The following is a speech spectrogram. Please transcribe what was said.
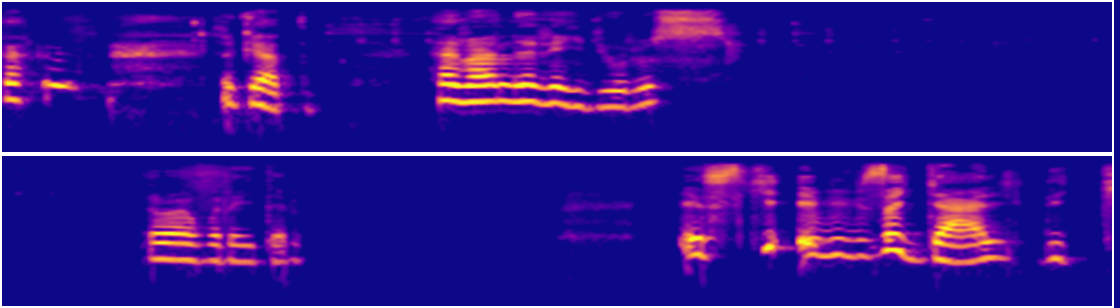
Şaka yaptım. Hemen nereye gidiyoruz? Hemen buraya gidelim. Eski evimize geldik.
